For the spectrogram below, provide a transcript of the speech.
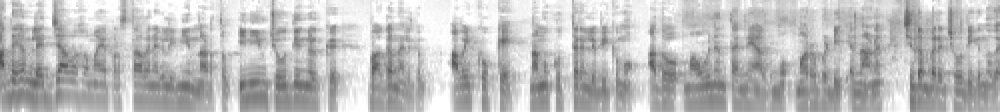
അദ്ദേഹം ലജ്ജാവഹമായ പ്രസ്താവനകൾ ഇനിയും നടത്തും. ഇനിയും ചോദ്യങ്ങൾക്ക് വക നൽകും. അവയ്ക്കൊക്കെ നമുക്ക് ഉത്തരം ലഭിക്കുമോ? അതോ മൗനം തന്നെയാകുമോ മറുപടി എന്നാണ് ചിദംബരം ചോദിക്കുന്നത്.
